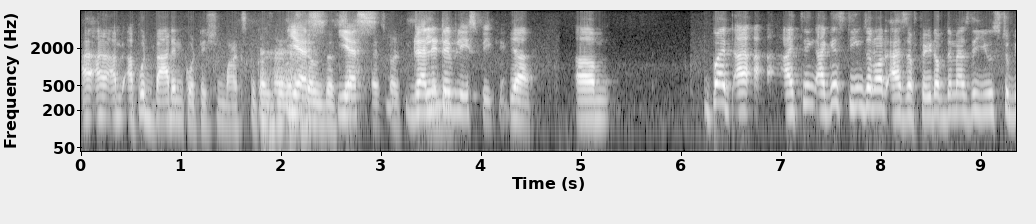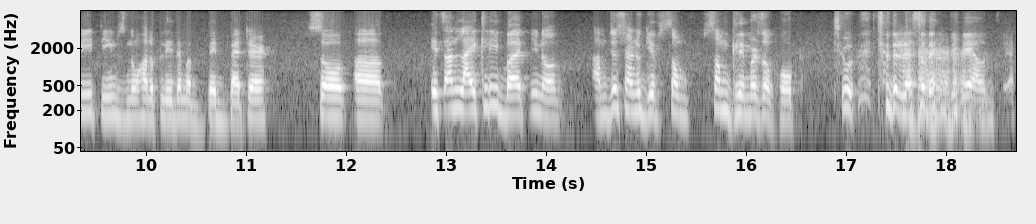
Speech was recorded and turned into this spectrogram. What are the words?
I, I, I put bad in quotation marks because they Yes, still the yes, relatively speaking. yeah. Um, but I, I- I think I guess teams are not as afraid of them as they used to be. Teams know how to play them a bit better. So uh, it's unlikely, but you know, I'm just trying to give some some glimmers of hope to to the rest of the NBA out there.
